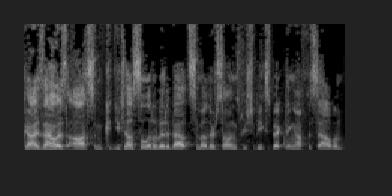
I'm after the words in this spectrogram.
guys, that was awesome. Could you tell us a little bit about some other songs we should be expecting off this album?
